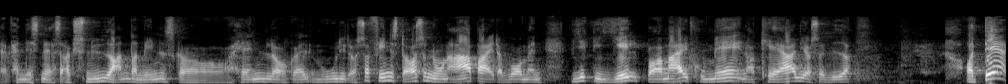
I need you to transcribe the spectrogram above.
jeg kan næsten have sagt, snyde andre mennesker og handle og gøre alt muligt. Og så findes der også nogle arbejder, hvor man virkelig hjælper og er meget human og kærlig osv. Og der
